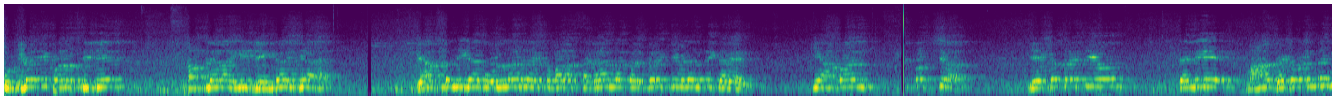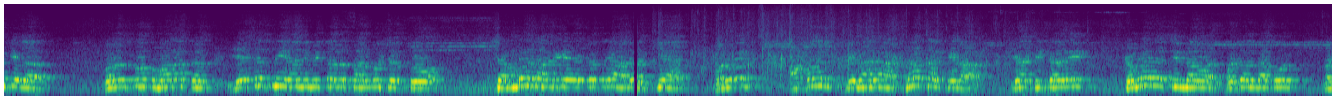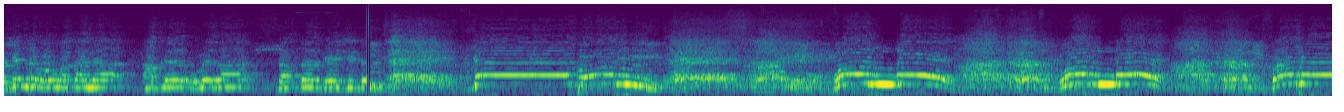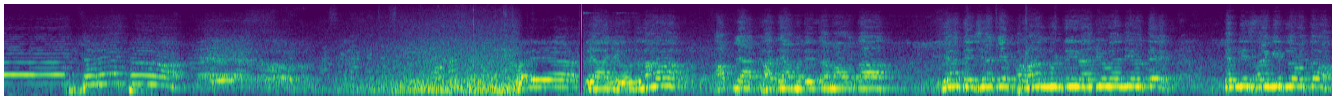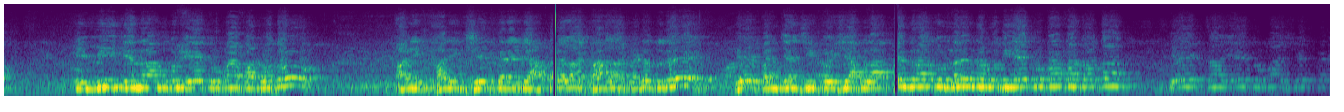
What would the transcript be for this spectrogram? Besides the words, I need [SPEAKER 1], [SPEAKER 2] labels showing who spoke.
[SPEAKER 1] कुठल्याही परिस्थितीत आपल्याला ही जिंकायची आहे. जास्त मी काय बोलणार नाही तुम्हाला सगळ्यांना कळकळीची विनंती करेन की आपण पक्ष एकत्रित येऊन त्यांनी महागठबंधन केलं. परंतु तुम्हाला एकच मी या निमित्तानं सांगू शकतो शंभर नागरिक एकत्र आले नक्की आहे. म्हणून आपण येणाऱ्या अठरा तारखेला या ठिकाणी कमळ चिन्हावर बटन दाबून प्रचंड बहुमतानं आपले उमेदवार डॉक्टर जयसिद्ध जय भवानी! वंदे! वंदे!
[SPEAKER 2] त्या योजना आपल्या खात्यामध्ये जमा होतात. या देशाचे प्रधानमंत्री राजीव गांधी होते. त्यांनी सांगितलं होतं की मी केंद्रामधून एक रुपया पाठवतो आणि खाली शेतकऱ्याच्या हाताला खायला भेटत होते. हे पंच्याऐंशी पैसे आपला केंद्रातून नरेंद्र मोदी एक रुपया पाठवतात. एकचा एक रुपया शेतकरी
